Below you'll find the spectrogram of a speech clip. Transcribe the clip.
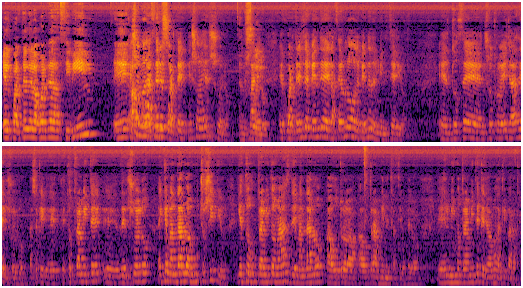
El cuartel de la Guardia Civil. Eh, eso no es hacer el cuartel, eso es el suelo. El suelo. El cuartel depende, el hacerlo depende del ministerio. Entonces, nosotros es ya del suelo. Pasa que estos trámites eh, del suelo hay que mandarlo a muchos sitios y esto es un trámite más de mandarlo a, otro, a otra administración. Pero es el mismo trámite que llevamos de aquí para atrás.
